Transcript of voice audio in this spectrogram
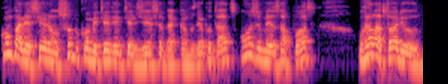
compareceram ao subcomitê de inteligência da Câmara dos Deputados 11 meses após o relatório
